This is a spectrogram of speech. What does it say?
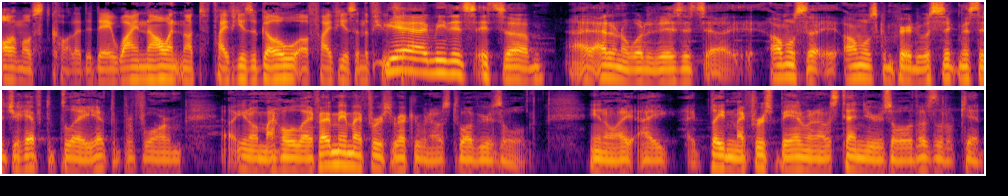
almost call it a day? Why now and not five years ago or five years in the future? Yeah, I mean it's it's um I, I don't know what it is. It's uh, almost uh, almost compared to a sickness that you have to play, you have to perform. Uh, you know, my whole life. I made my first record when I was 12 years old. You know, I, I, I played in my first band when I was 10 years old. I was a little kid,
